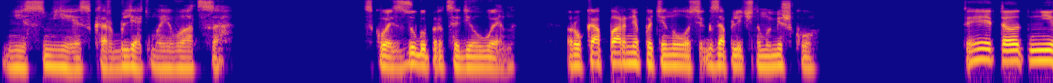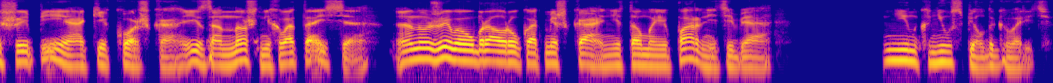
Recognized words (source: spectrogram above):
«Не смей оскорблять моего отца!» Сквозь зубы процедил Уэн. Рука парня потянулась к заплечному мешку. «Ты тут не шипи, аки-кошка, и за нож не хватайся. А ну живо убрал руку от мешка, не то мои парни тебя Нинг не успел договорить.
